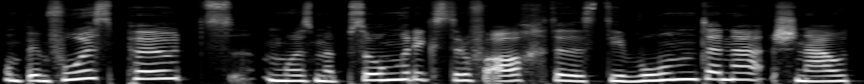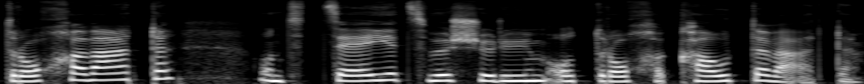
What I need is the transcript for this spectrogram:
Und beim Fußpilz muss man besonders darauf achten, dass die Wunden schnell trocken werden und die Zehenzwischenräume auch trocken gehalten werden.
